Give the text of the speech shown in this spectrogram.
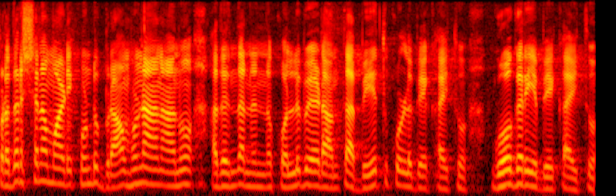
ಪ್ರದರ್ಶನ ಮಾಡಿಕೊಂಡು ಬ್ರಾಹ್ಮಣ ನಾನು, ಅದರಿಂದ ನನ್ನ ಕೊಲ್ಲಬೇಡ ಅಂತ ಬೇತುಕೊಳ್ಳಬೇಕಾಯಿತು, ಗೋಗರಿಯಬೇಕಾಯಿತು.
